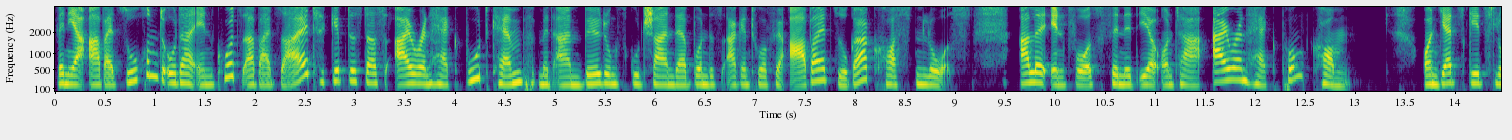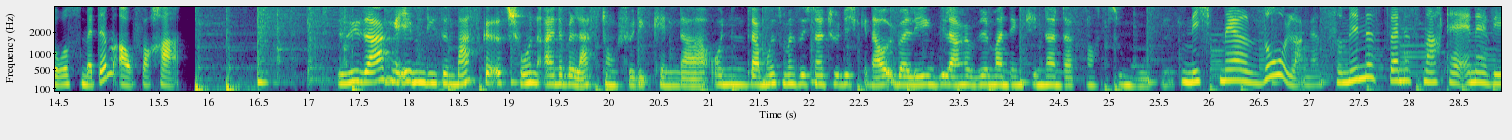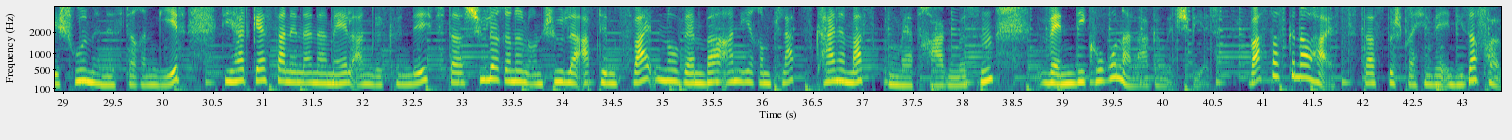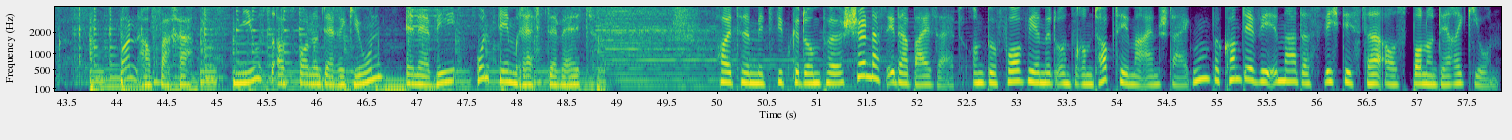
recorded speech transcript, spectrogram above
Wenn ihr arbeitssuchend oder in Kurzarbeit seid, gibt es das Ironhack Bootcamp mit einem Bildungsgutschein der Bundesagentur für Arbeit sogar kostenlos. Alle Infos findet ihr unter ironhack.com. Und jetzt geht's los mit dem Aufwacher. Sie sagen eben, diese Maske ist schon eine Belastung für die Kinder. Und da muss man sich natürlich genau überlegen, wie lange will man den Kindern das noch zumuten. Nicht mehr so lange, zumindest wenn es nach der NRW-Schulministerin geht. Die hat gestern in einer Mail angekündigt, dass Schülerinnen und Schüler ab dem 2. November an ihrem Platz keine Masken mehr tragen müssen, wenn die Corona-Lage mitspielt. Was das genau heißt, das besprechen wir in dieser Folge. Bonn Aufwacher. News aus Bonn und der Region, NRW und dem Rest der Welt. Heute mit Wiebke Dumpe. Schön, dass ihr dabei seid. Und bevor wir mit unserem Top-Thema einsteigen, bekommt ihr wie immer das Wichtigste aus Bonn und der Region.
